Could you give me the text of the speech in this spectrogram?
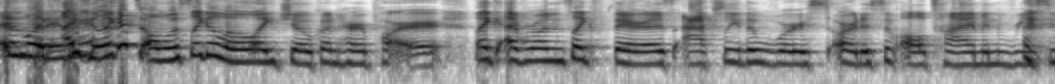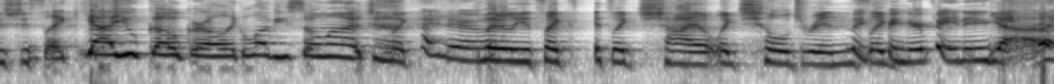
And like I feel like it's almost like a little like joke on her part. Like everyone's like Feyre's actually the worst artist of all time and Rhys is just like, Yeah, you go girl, like love you so much and like I know. literally it's like it's like child like children's like, like, finger painting. yeah.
